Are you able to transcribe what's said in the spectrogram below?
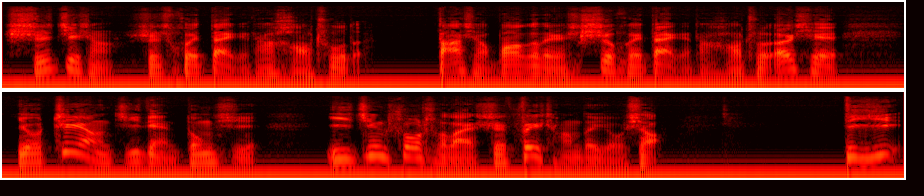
实际上是会带给他好处的。打小报告的人是会带给他好处，而且有这样几点东西一经说出来是非常的有效。第一，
